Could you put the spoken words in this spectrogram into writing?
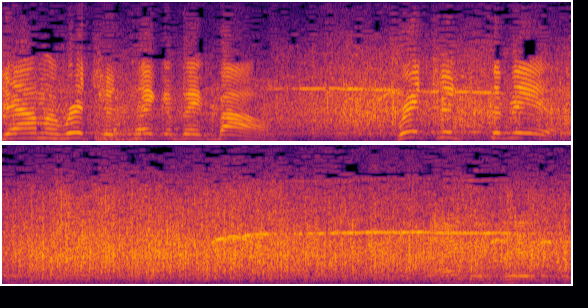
Gentlemen, Richard, take a big bow. Richard Seville. Thank you,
